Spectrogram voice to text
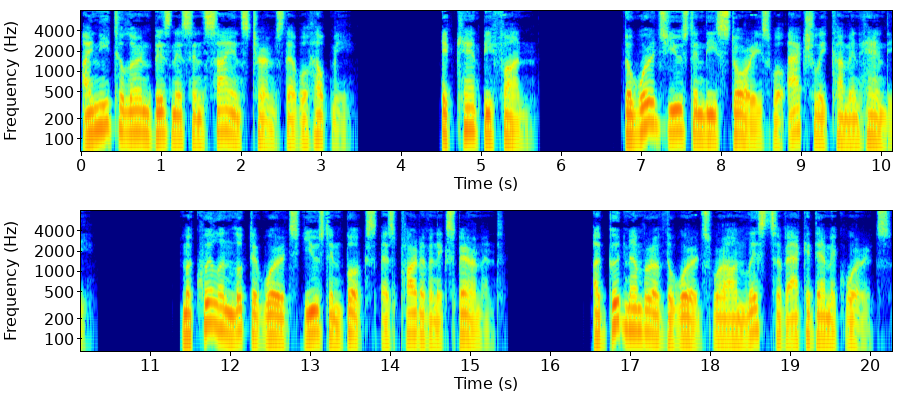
I need to learn business and science terms that will help me. It can't be fun. The words used in these stories will actually come in handy. McQuillan looked at words used in books as part of an experiment. A good number of the words were on lists of academic words.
